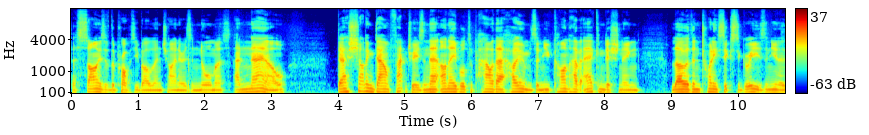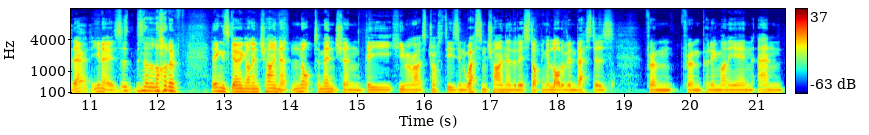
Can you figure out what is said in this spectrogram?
The size of the property bubble in China is enormous, and now they're shutting down factories and they're unable to power their homes, and you can't have air conditioning lower than 26 degrees. And you know, there, you know, there's a lot of things going on in China. Not to mention the human rights atrocities in Western China that is stopping a lot of investors from from putting money in, and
